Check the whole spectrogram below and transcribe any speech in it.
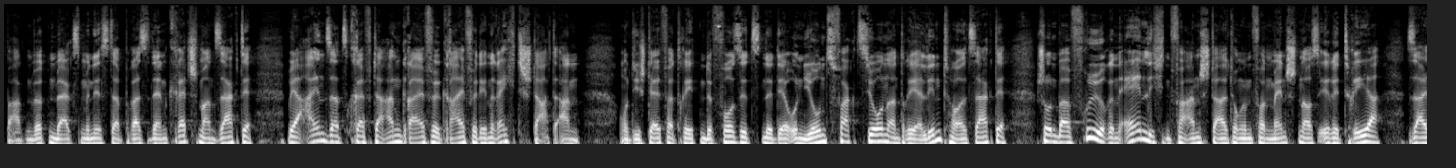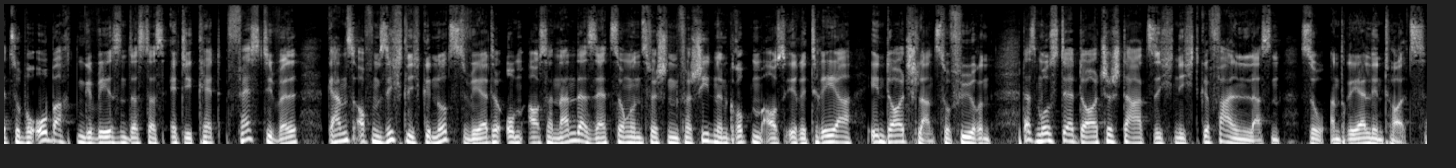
Baden-Württembergs Ministerpräsident Kretschmann sagte, wer Einsatzkräfte angreife, greife den Rechtsstaat an. Und die stellvertretende Vorsitzende der Unionsfraktion, Andrea Lindholz, sagte, schon bei früheren ähnlichen Veranstaltungen von Menschen aus Eritrea sei zu beobachten gewesen, dass das Etikett Festival ganz offensichtlich genutzt werde, um Auseinandersetzungen zwischen verschiedenen Gruppen aus Eritrea in Deutschland zu führen. Das muss der deutsche Staat sich nicht gefallen lassen, so Andrea Lindholz.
